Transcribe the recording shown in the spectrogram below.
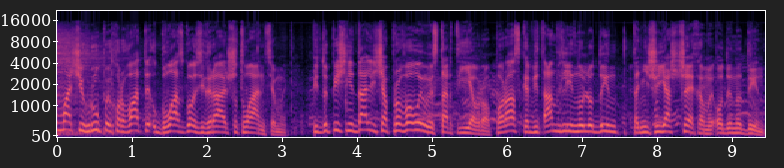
В матчі групи хорвати у Глазго зіграють шотландцями. Підопічні Даліча провалили старт євро. Поразка від Англії 0-1 та нічия з чехами 1-1.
